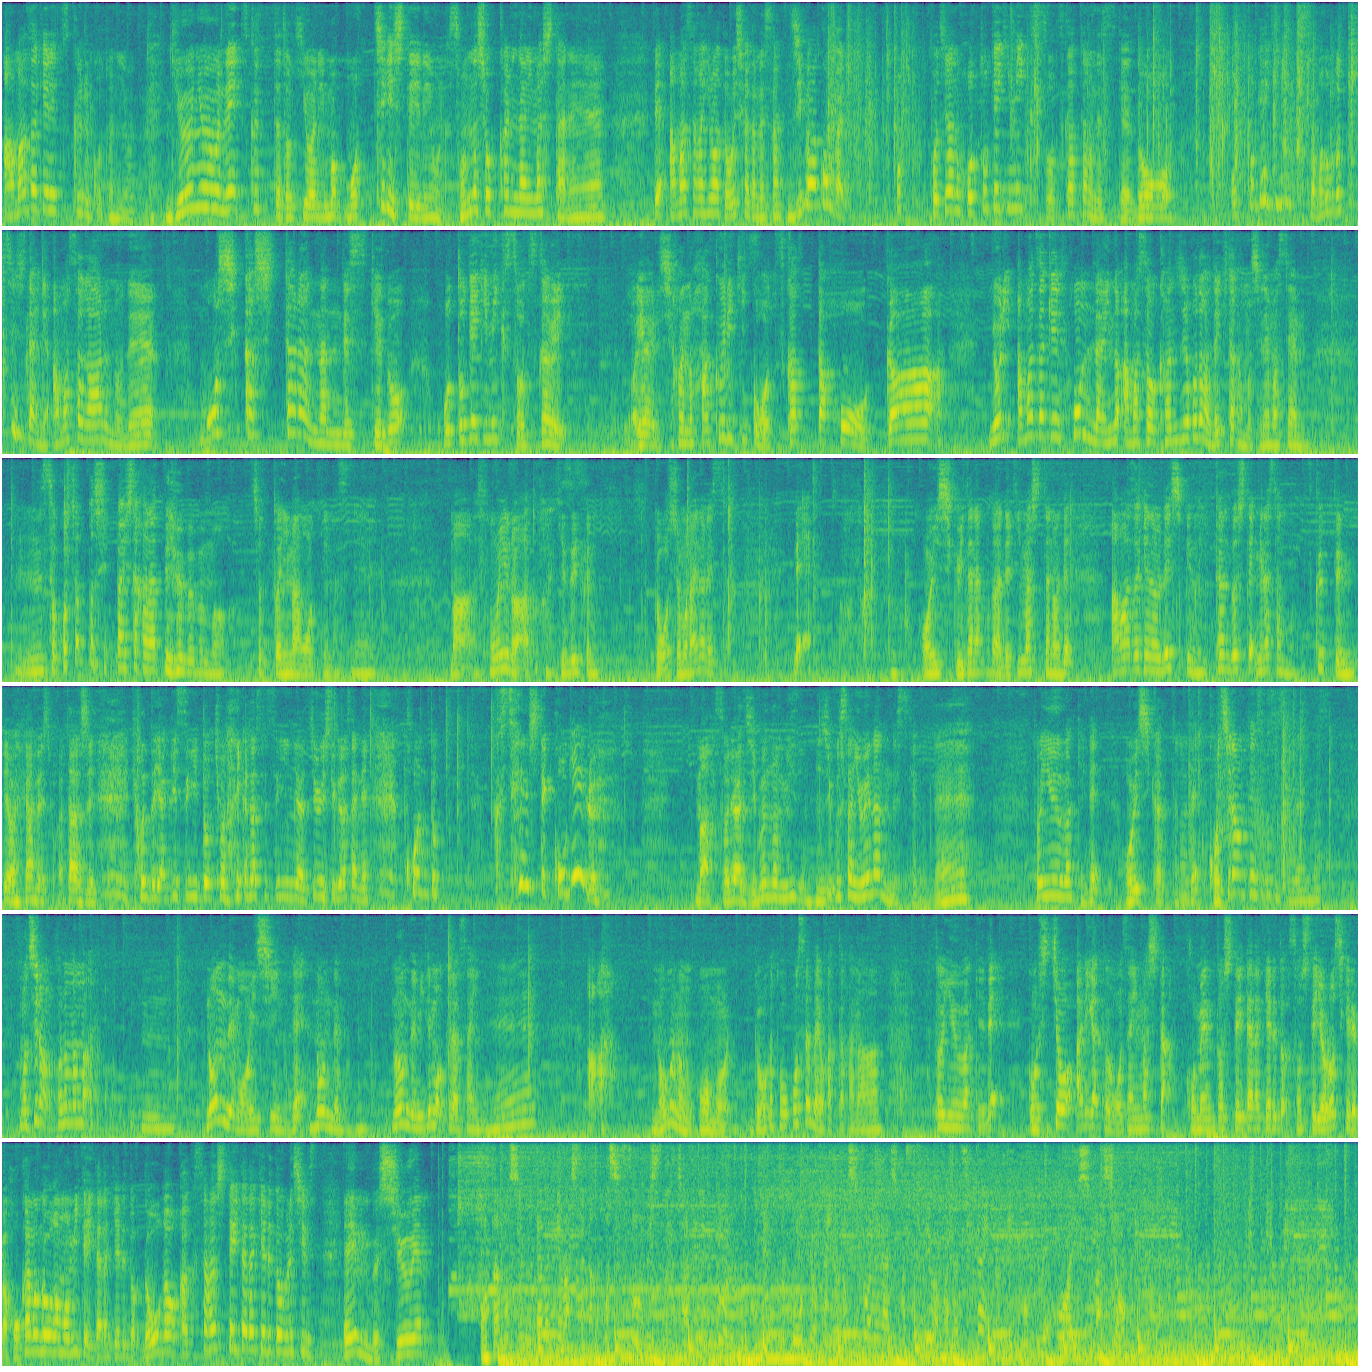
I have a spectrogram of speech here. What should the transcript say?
甘酒で作ることによって牛乳で作った時よりももっちりしているようなそんな食感になりましたね。で甘さが広がって美味しかったんですが自分は今回ここちらのホットケーキミックスを使ったのですけどホットケーキミックスはもともと生地自体に甘さがあるのでもしかしたらなんですけどホットケーキミックスを使ういわゆる市販の薄力粉を使った方がより甘酒本来の甘さを感じることができたかもしれません。うんそこちょっと失敗したかなっていう部分もちょっと今思っていますね。まあそういうのは後から気づいてもどうしようもないのですがで美味しくいただくことができましたので甘酒のレシピの一環として皆さんも作ってみてはいかがでしょうか。ただし本当焼きすぎと巨大化させすぎには注意してくださいね。今度苦戦して焦げる。まあそれは自分の未未熟さゆえなんですけどね。というわけで美味しかったのでこちらの点数とさせていただきます。もちろんこのままうん飲んでも美味しいので飲んでも飲んでみてもくださいね。あ飲むの方も動画投稿すればよかったかな。というわけでご視聴ありがとうございました。コメントしていただけるとそしてよろしければ他の動画も見ていただけると動画を拡散していただけると嬉しいです。演武終演。お楽しみいただけましたか？ではまた次回の演目でお会いしましょう。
